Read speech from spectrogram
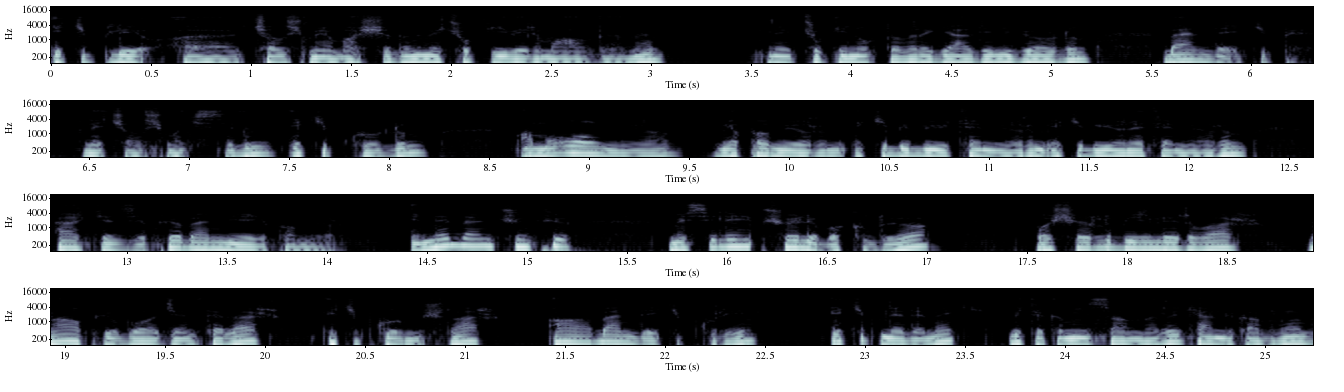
ekipli e, çalışmaya başladığını ve çok iyi verim aldığını ve çok iyi noktalara geldiğini gördüm. Ben de ekiple çalışmak istedim. Ekip kurdum ama olmuyor. Yapamıyorum. Ekibi büyütemiyorum. Ekibi yönetemiyorum. Herkes yapıyor. Ben niye yapamıyorum? E neden? Çünkü mesele hep şöyle bakılıyor. Başarılı birileri var. Ne yapıyor bu acenteler? Ekip kurmuşlar. Aa ben de ekip kurayım. Ekip ne demek? Bir takım insanları kendi kadrona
